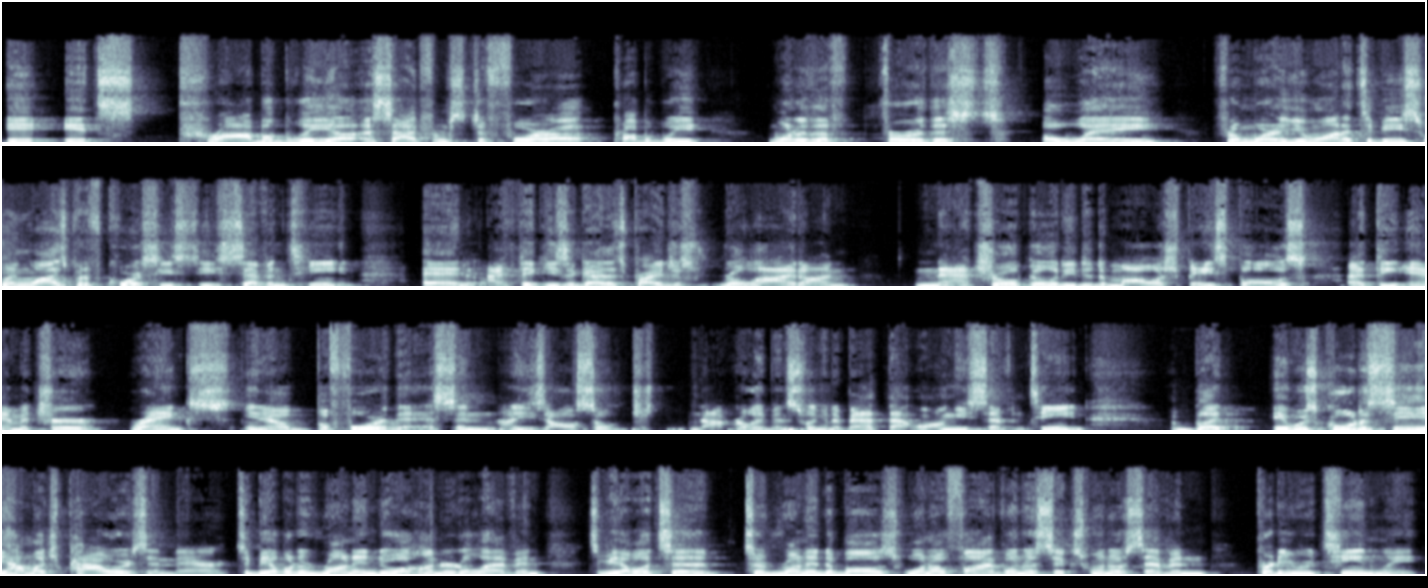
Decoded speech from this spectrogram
It, it's probably, uh, aside from Stafura, probably one of the furthest away from where you want it to be swing wise. But of course, he's, he's 17. And yeah. I think he's a guy that's probably just relied on natural ability to demolish baseballs at the amateur ranks, you know, before this. And he's also just not really been swinging a bat that long. He's 17. But it was cool to see how much power is in there to be able to run into 111, to be able to to run into balls 105, 106, 107 pretty routinely.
